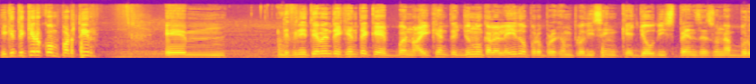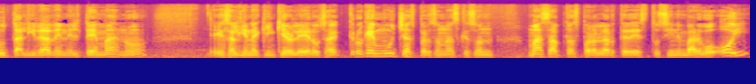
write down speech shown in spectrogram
y que te quiero compartir. Eh, Definitivamente hay gente que, bueno, hay gente, yo nunca lo he leído, pero por ejemplo dicen que Joe Dispenza es una brutalidad en el tema, ¿no? Es alguien a quien quiero leer, o sea, creo que hay muchas personas que son más aptas para hablarte de esto, sin embargo, hoy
